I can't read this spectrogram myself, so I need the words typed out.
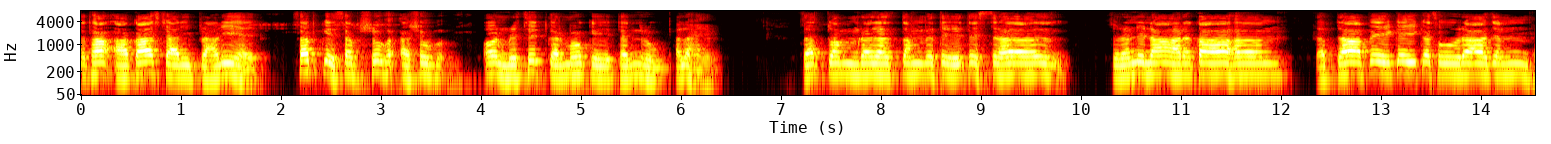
तथा आकाशचारी प्राणी है, सबके सब शुभ, अशुभ और मिश्रित कर्मों के तनुरूप फल हैं। सत्व रजस्तम तिस्र सुरनिनारका राजन्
